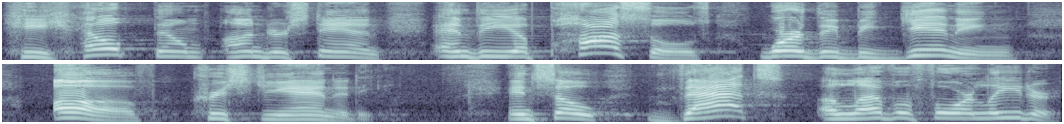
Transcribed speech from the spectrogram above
He helped them understand. And the apostles were the beginning of Christianity. And so that's a level four leader,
